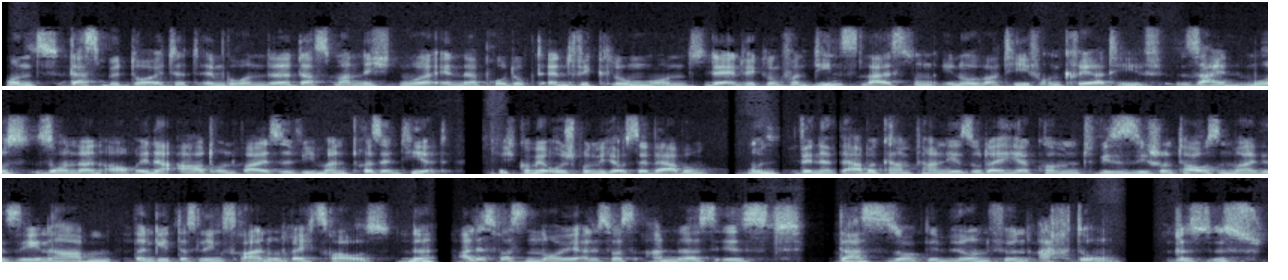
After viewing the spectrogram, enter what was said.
Und das bedeutet im Grunde, dass man nicht nur in der Produktentwicklung und der Entwicklung von Dienstleistungen innovativ und kreativ sein muss, sondern auch in der Art und Weise, Weise, wie man präsentiert. Ich komme ja ursprünglich aus der Werbung und wenn eine Werbekampagne so daherkommt, wie Sie sie schon tausendmal gesehen haben, dann geht das links rein und rechts raus. Ne? Alles, was neu, alles, was anders ist, das sorgt im Hirn für eine Achtung. Das ist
